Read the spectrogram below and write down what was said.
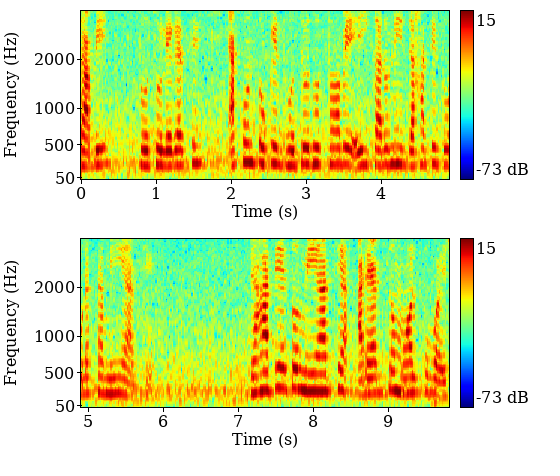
যাবে, তো চলে গেছে। এখন তোকে ধৈর্য ধরতে হবে, এই কারণে যাহাতে তোর একটা মেয়ে আছে। যাহাতে তোর মেয়ে আছে আর একদম অল্প বয়স,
